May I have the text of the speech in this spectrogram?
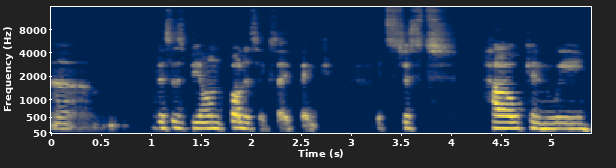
um, this is beyond politics. I think it's just how can we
